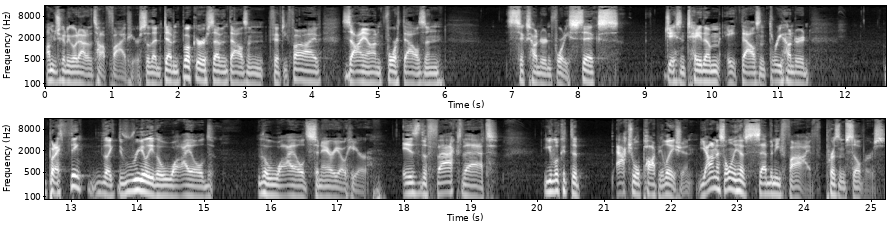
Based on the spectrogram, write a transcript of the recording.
I'm just going to go down to the top five here. So then Devin Booker, 7,055. Zion, 4,646. Jayson Tatum, 8,300. But I think, like, really the wild, the wild scenario here is the fact that you look at the actual population. Giannis only has 75 Prism Silvers.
